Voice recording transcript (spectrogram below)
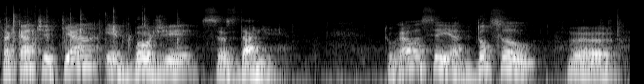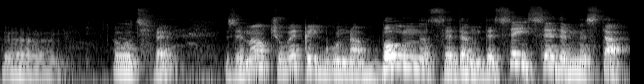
Така че тя е Божие създание. Тогава се ядосал е, е, Луцифер, вземал човека и го набол на 77 места.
